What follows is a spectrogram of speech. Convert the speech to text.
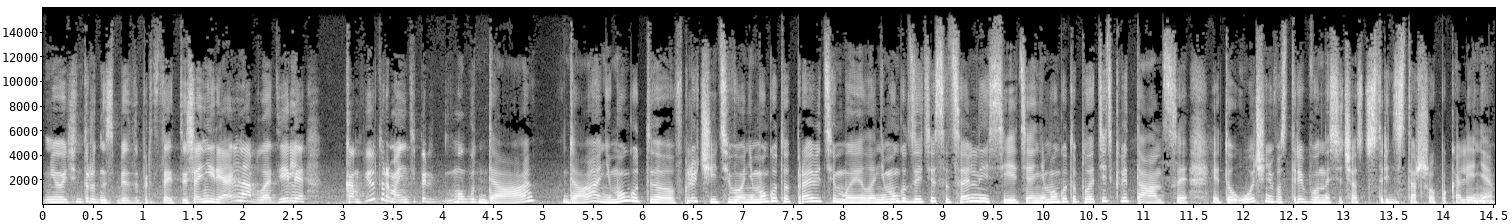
Мне очень трудно себе это представить. То есть они реально обладали компьютером, они теперь могут... Да, Да, они могут э, включить его, они могут отправить имейл, они могут зайти в социальные сети, они могут оплатить квитанции. Это очень востребовано сейчас среди старшего поколения.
